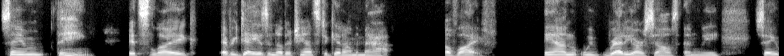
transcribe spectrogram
same thing. It's like every day is another chance to get on the mat of life. And we ready ourselves and we say,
